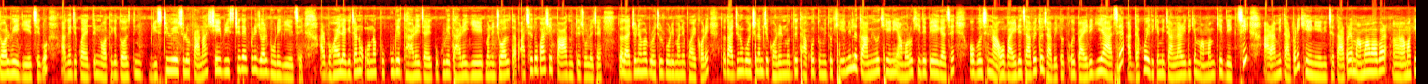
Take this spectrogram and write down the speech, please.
জল হয়ে গিয়েছে গো। আগে যে কয়েকদিন ন থেকে দশ দিন বৃষ্টি হয়েছিল টানা সেই বৃষ্টিতে একবারে জল ভরে গিয়েছে। আর ভয় লাগে যেন ও না পুকুরের ধারে যায়, পুকুরের ধারে গিয়ে মানে জল আছে তো পাশে পা ধুতে চলে যায়। তো তার জন্য আমার প্রচুর পরিমাণে ভয় করে। তো তার জন্য বলছিলাম যে, ঘরের মধ্যে থাকো, তুমি তো খেয়ে নিলে, তো আমিও খেয়ে নিই, আমারও খিদে পেয়ে গেছে। ও বলছে, না, ও বাইরে যাবে তো যাবে। তো ওই বাইরে গিয়ে আছে, আর দেখো, এদিকে আমি জানলার ওইদিকে মামামকে দেখছি, আর আমি তারপরে খেয়ে নিয়ে নিচ্ছে। তারপরে মামাম আবার আমাকে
